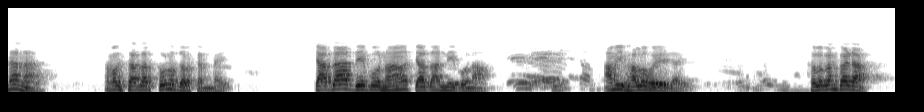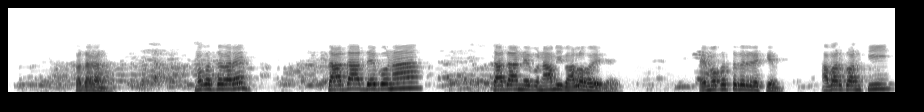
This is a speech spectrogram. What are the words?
না না। আমাকে চাঁদার কোনো দরকার নাই। চাঁদা দেব না, চাঁদা নেব না। আমি ভালো হয়ে যাই। স্লোগান কয়টা? কথা কেনা মুখস্থ করে। চাঁদা দেব না, চাঁদা নেব না, আমি ভালো হয়ে যাই। এই মুখস্থ করে রেখেন। আবার কন কি?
